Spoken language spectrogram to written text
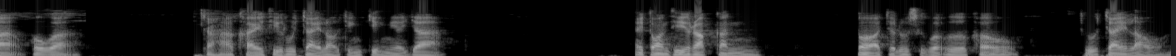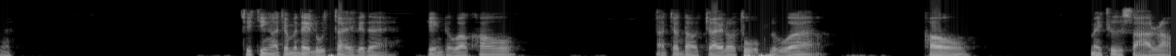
มาก เพราะว่าจะหาใครที่รู้ใจเราจริง ๆ เนี่ยยากในตอนที่รักกัน ก็อาจจะรู้สึกว่า เออเขารู้ใจเรานะที่จริงอาจจะไม่ได้รู้ใจก็ได้ เพียงแต่ว่าเขา อาจจะเดาใจเราถูกหรือว่าเขาไม่ถือสาเรา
